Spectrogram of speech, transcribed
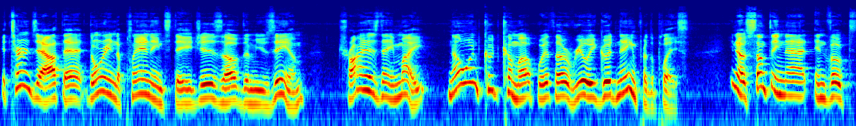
It turns out that during the planning stages of the museum, try as they might, no one could come up with a really good name for the place. You know, something that invoked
